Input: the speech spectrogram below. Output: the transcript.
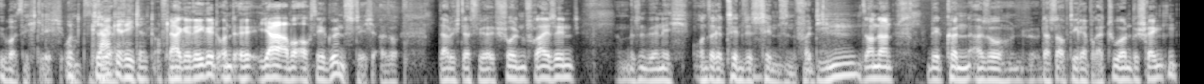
übersichtlich. Und, und klar geregelt. Offenbar. Klar geregelt und äh, ja, aber auch sehr günstig. Also dadurch, dass wir schuldenfrei sind, müssen wir nicht unsere Zinseszinsen verdienen, sondern wir können also das auf die Reparaturen beschränken.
